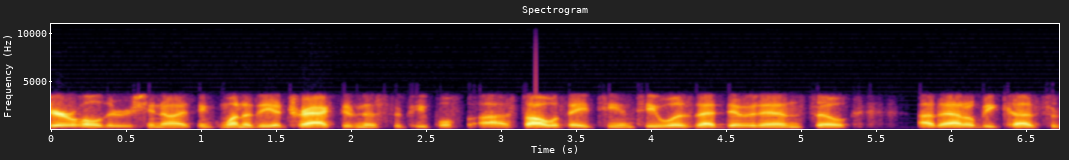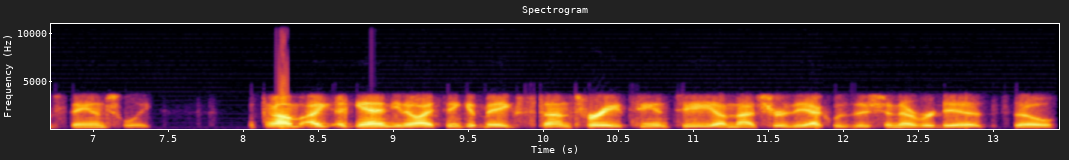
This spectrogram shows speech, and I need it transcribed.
shareholders. You know, I think one of the attractiveness that people uh, saw with AT&T was that dividend. So uh, that'll be cut substantially. Um, I, again, you know, I think it makes sense for AT&T. I'm not sure the acquisition ever did. So.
